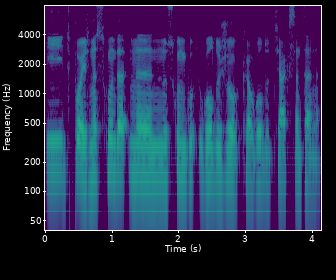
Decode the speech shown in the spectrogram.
e depois, na segunda, na, no segundo gol do jogo, que é o gol do Tiago Santana,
